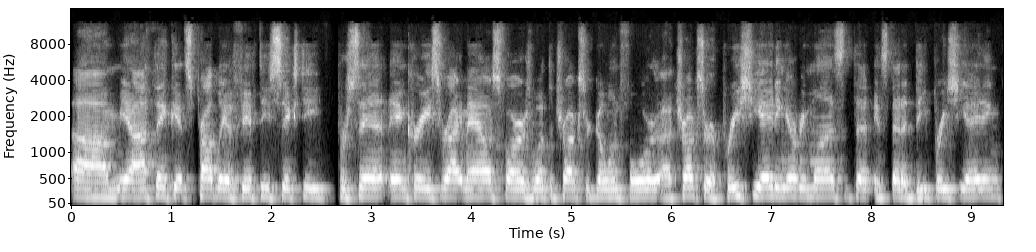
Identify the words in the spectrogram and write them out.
Um, yeah, I think it's probably a 50, 60% increase right now as far as what the trucks are going for. Uh, trucks are appreciating every month instead of depreciating.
